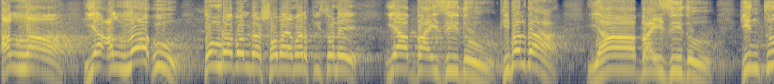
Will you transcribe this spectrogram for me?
আল্লাহ, ইয়া আল্লাহু, তোমরা বলবা সবাই আমার পিছনে ইয়া বাইজিদু, কি বলবা? ইয়া বাইজিদু। কিন্তু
